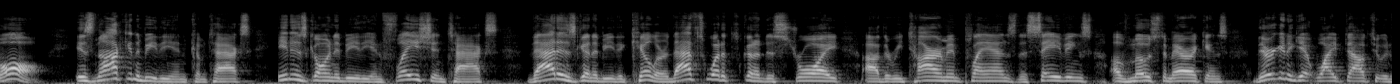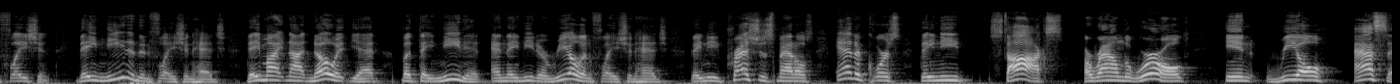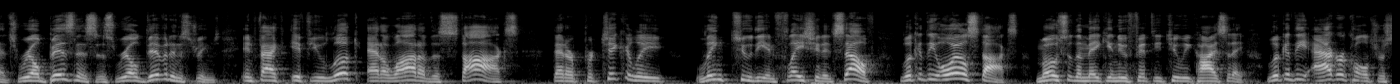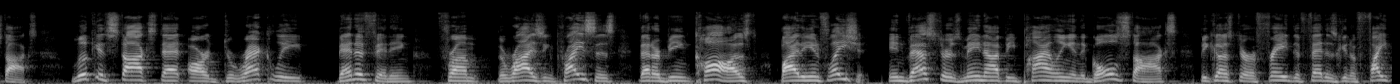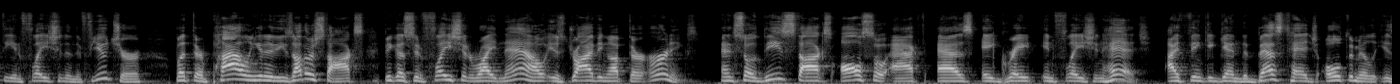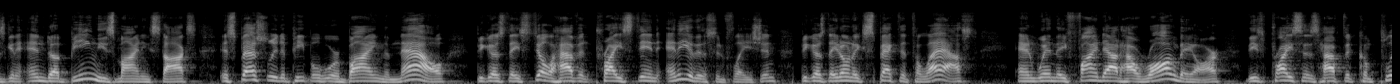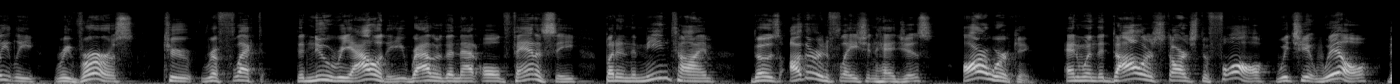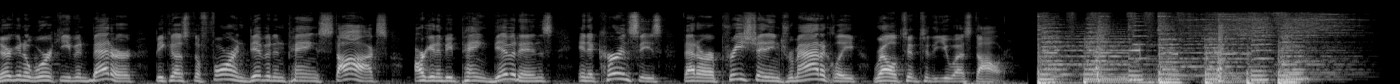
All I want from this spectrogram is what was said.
all is not going to be the income tax. It is going to be the inflation tax. That is going to be the killer. That's what it's going to destroy uh, the retirement plans, the savings of most Americans. They're going to get wiped out to inflation. They need an inflation hedge. They might not know it yet, but they need it, and they need a real inflation hedge. They need precious metals, and of course, they need stocks around the world in real assets, real businesses, real dividend streams. In fact, if you look at a lot of the stocks that are particularly linked to the inflation itself, look at the oil stocks, most of them making new 52 week highs today. Look at the agriculture stocks. Look at stocks that are directly benefiting from the rising prices that are being caused by the inflation. Investors may not be piling in the gold stocks because they're afraid the Fed is going to fight the inflation in the future, but they're piling into these other stocks because inflation right now is driving up their earnings. And so these stocks also act as a great inflation hedge. I think, again, the best hedge ultimately is going to end up being these mining stocks, especially to people who are buying them now because they still haven't priced in any of this inflation because they don't expect it to last. And when they find out how wrong they are, these prices have to completely reverse to reflect the new reality rather than that old fantasy. But in the meantime, those other inflation hedges are working. And when the dollar starts to fall, which it will, they're going to work even better because the foreign dividend paying stocks are going to be paying dividends in currencies that are appreciating dramatically relative to the US dollar.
